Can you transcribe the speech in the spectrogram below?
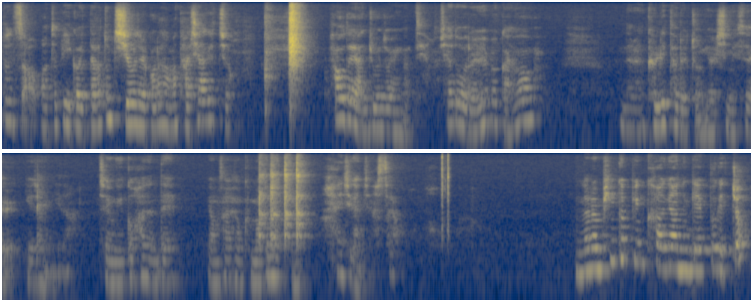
눈썹 어차피 이거 이따가 좀 지워질 거라 아마 다시 하겠죠. 파우더에 안 좋은 점인 것 같아요. 섀도우를 해볼까요? 오늘은 glitter를 좀 열심히 쓸 예정입니다. 지금 이거 하는데 영상에서 금방 끝났지만 1시간 지났어요. 오늘은 핑크핑크하게 하는 게 예쁘겠죠?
